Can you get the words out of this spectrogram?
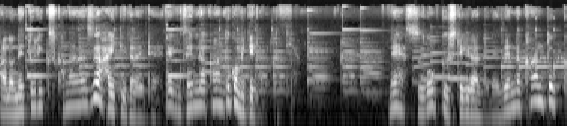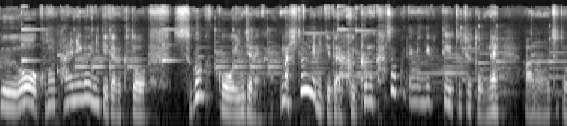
あの、ネットフリックス必ず入っていただいて、で、全裸監督を見ていただくっていう。ね、すごく素敵なんでね、全裸監督をこのタイミングで見ていただくと、すごくこういいんじゃないかな。まあ、一人で見ていただく、家族で見に行くっていうと、ちょっとね、あの、ちょっと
